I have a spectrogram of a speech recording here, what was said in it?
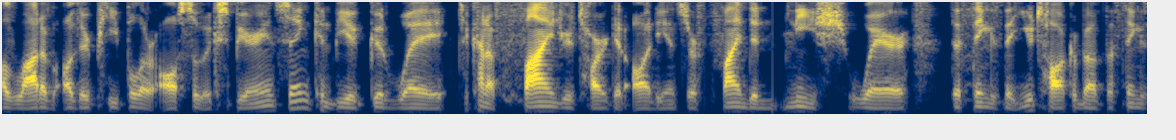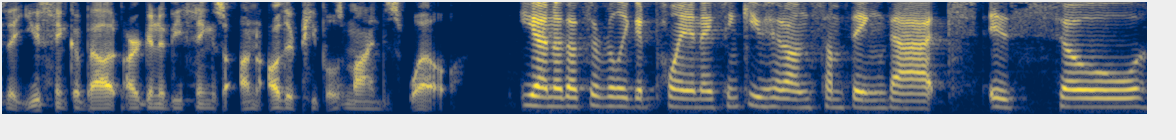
a, lot of other people are also experiencing can be a good way to kind of find your target audience or find a niche where the things that you talk about, the things that you think about are going to be things on other people's mind as well. Yeah, no, that's a really good point. And I think you hit on something that is so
